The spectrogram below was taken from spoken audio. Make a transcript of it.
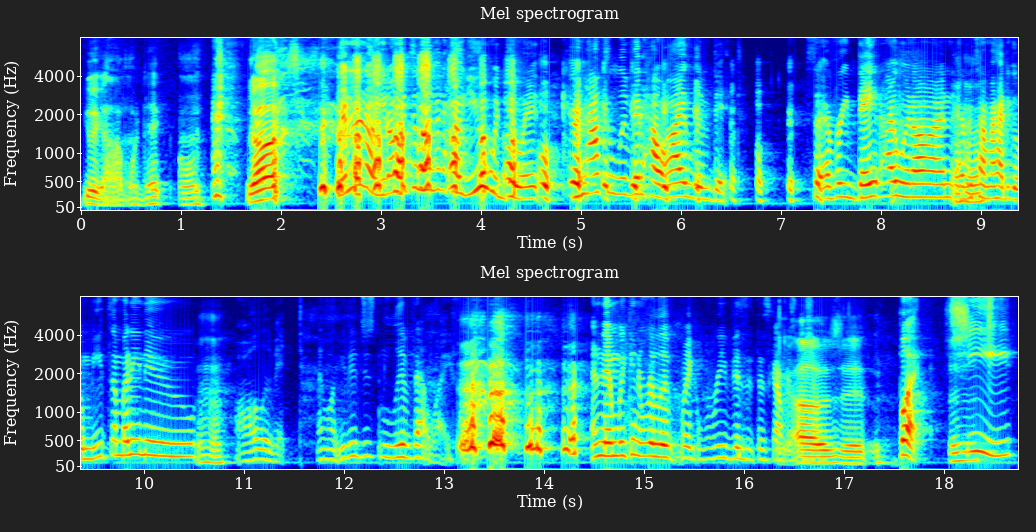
You got a lot more dick on. no. No, no, no. You don't get to live it how you would do it. You have to live it how I lived it. So every date I went on, every Uh-huh. time I had to go meet somebody new, all of it. I want you to just live that life. and then we can relive, like revisit this conversation. oh shit. But she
